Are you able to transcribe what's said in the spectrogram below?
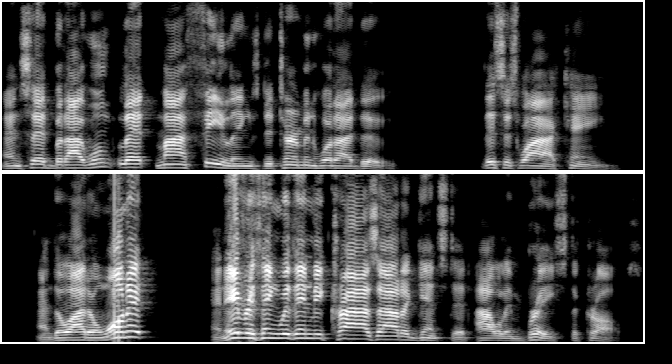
and said, But I won't let my feelings determine what I do. This is why I came. And though I don't want it, and everything within me cries out against it, I will embrace the cross.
